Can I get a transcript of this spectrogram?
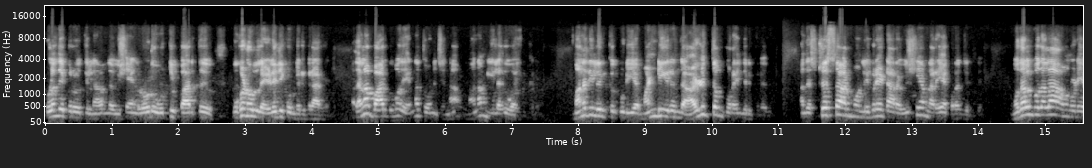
குழந்தை பருவத்தில் நடந்த விஷயங்களோடு ஒட்டி பார்த்து முகநூல்ல எழுதி கொண்டிருக்கிறார்கள். அதெல்லாம் பார்க்கும்போது என்ன தோணுச்சுன்னா மனம் இலகுவாயிருக்கிறது. மனதில் இருக்கக்கூடிய மண்டி இருந்த அழுத்தம் குறைந்திருக்கிறது. அந்த ஸ்ட்ரெஸ் ஹார்மோன் லிபரேட் ஆகிற விஷயம் நிறைய குறைஞ்சிருக்கு. முதல் முதலா அவனுடைய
